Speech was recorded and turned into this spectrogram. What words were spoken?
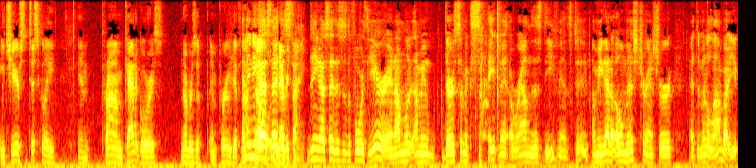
each year statistically, in prime categories, numbers have improved, if not And then you doubled, say and this, everything." then you gotta say this is the fourth year, and I'm look. I mean, there's some excitement around this defense too. I mean, you got an Ole Miss transfer at the middle linebacker. You,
